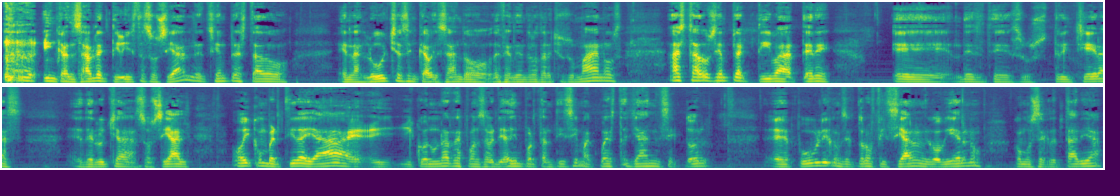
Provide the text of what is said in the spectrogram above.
incansable activista social, siempre ha estado en las luchas, encabezando, defendiendo los derechos humanos, ha estado siempre activa, Tere, eh, desde sus trincheras eh, de lucha social, hoy convertida ya eh, y con una responsabilidad importantísima, cuesta ya en el sector público, en el sector oficial, en el gobierno, como secretaria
